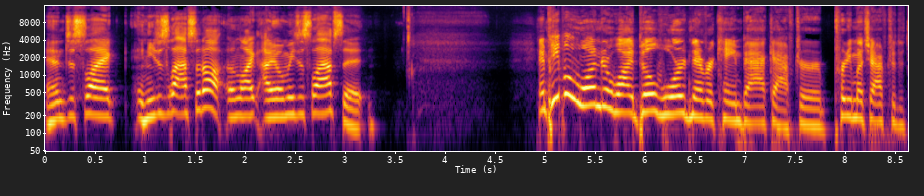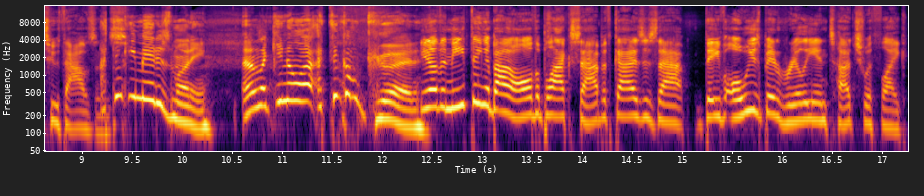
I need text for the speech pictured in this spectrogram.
and just like, and he just laughs it off, and like Iommi just laughs it. And people wonder why Bill Ward never came back after pretty much after the 2000s. I think he made his money, and I'm like, you know what? I think I'm good. You know, the neat thing about all the Black Sabbath guys is that they've always been really in touch with like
